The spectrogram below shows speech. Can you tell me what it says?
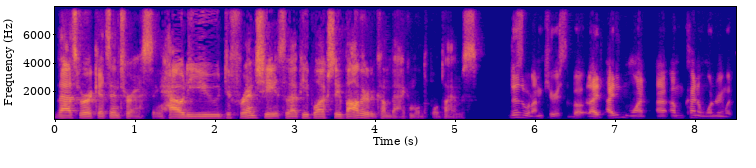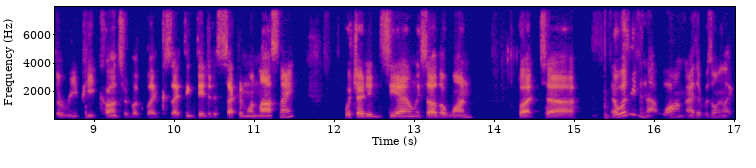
that's where it gets interesting how do you differentiate so that people actually bother to come back multiple times this is what I'm curious about. I, I didn't want. I, I'm kind of wondering what the repeat concert looked like because I think they did a second one last night, which I didn't see. I only saw the one, but uh, it wasn't even that long either. It was only like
